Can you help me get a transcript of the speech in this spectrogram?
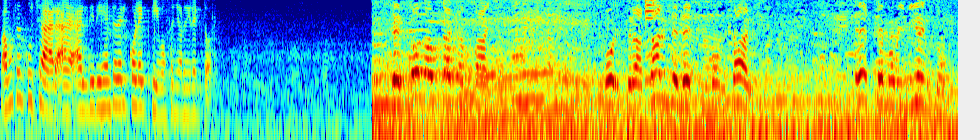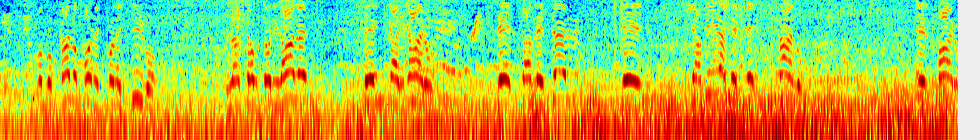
Vamos a escuchar al dirigente del colectivo, señor director. De toda una campaña por tratar de desmontar este movimiento convocado por el colectivo, las autoridades se encargaron de establecer que se había desestimado el paro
